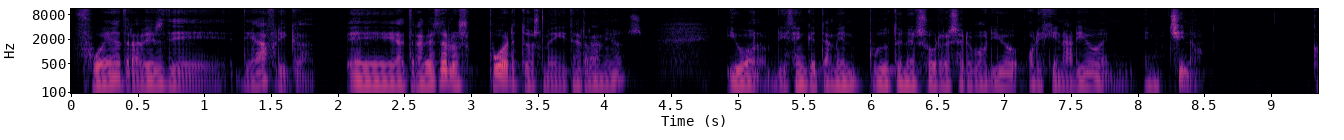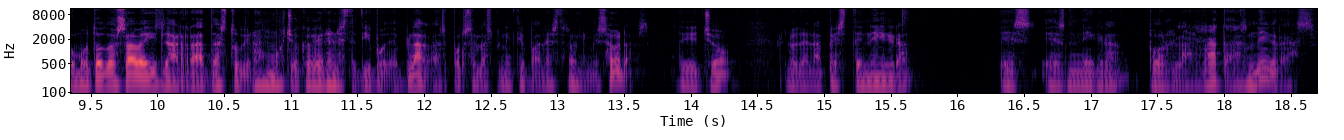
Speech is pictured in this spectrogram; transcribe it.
fue a través de, África, eh, a través de los puertos mediterráneos, y bueno, dicen que también pudo tener su reservorio originario en, en China. Como todos sabéis, las ratas tuvieron mucho que ver en este tipo de plagas, por ser las principales transmisoras. De hecho, lo de la peste negra es, es negra por las ratas negras.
